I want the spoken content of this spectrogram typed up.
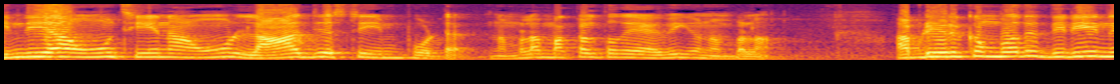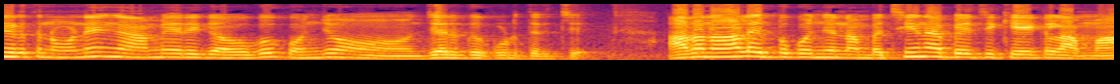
இந்தியாவும் சீனாவும் லார்ஜஸ்ட் இம்போர்ட்டர் நம்மள மக்கள் தொகை அதிகம் நம்பலாம். அப்படி இருக்கும்போது திடீர்னு நிறுத்தினோடனே எங்கள் அமெரிக்காவுக்கு கொஞ்சம் ஜெருக்கு கொடுத்துருச்சு. அதனால் இப்போ கொஞ்சம் நம்ம சீனா பேச்சு கேட்கலாமா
